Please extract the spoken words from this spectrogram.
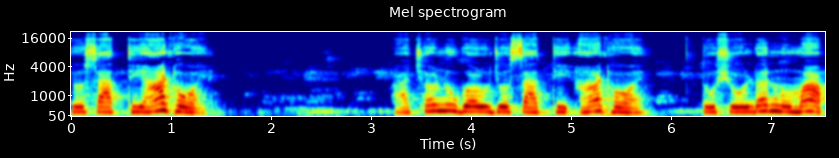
જો સાતથી આઠ હોય, પાછળનું ગળું જો સાતથી આઠ હોય, તો શોલ્ડરનું માપ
